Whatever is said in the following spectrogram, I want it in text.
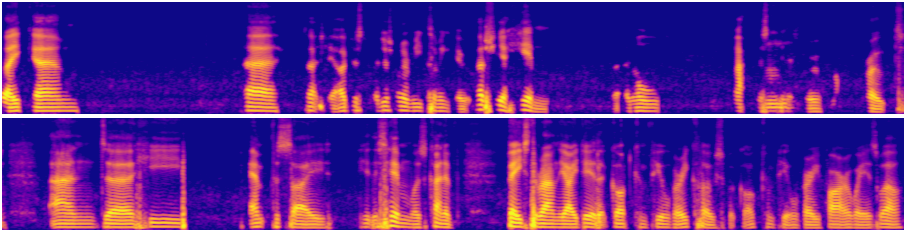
Like um uh actually I just I just want to read something here. It's actually a hymn that an old Baptist Mm. minister wrote. And uh, he emphasized this hymn was kind of based around the idea that God can feel very close, but God can feel very far away as well.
